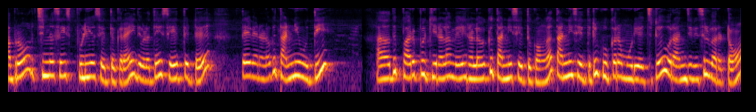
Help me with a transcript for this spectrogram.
அப்புறம் ஒரு சின்ன சைஸ் புளியும் சேர்த்துக்கிறேன். இது எல்லாத்தையும் சேர்த்துட்டு தேவையான அளவுக்கு தண்ணி ஊற்றி அதாவது பருப்பு கீரைலாம் வேகிற அளவுக்கு தண்ணி சேர்த்துக்கோங்க. தண்ணி சேர்த்துட்டு குக்கரை மூடி வச்சுட்டு ஒரு அஞ்சு விசில் வரட்டும்.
